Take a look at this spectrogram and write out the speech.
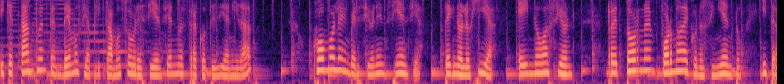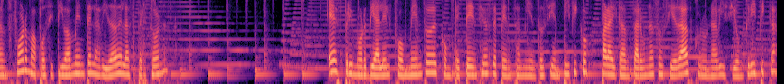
y qué tanto entendemos y aplicamos sobre ciencia en nuestra cotidianidad? ¿Cómo la inversión en ciencia, tecnología e innovación retorna en forma de conocimiento y transforma positivamente la vida de las personas? Es primordial el fomento de competencias de pensamiento científico para alcanzar una sociedad con una visión crítica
